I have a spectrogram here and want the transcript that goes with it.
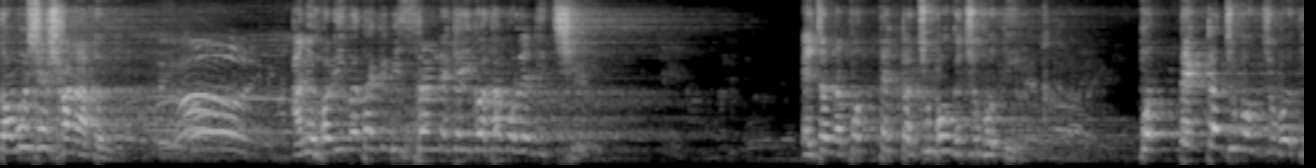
তবু সে সনাতনী। আমি হরিকথাকে বিশ্রাম রেখে এই কথা বলে দিচ্ছি এই জন্য প্রত্যেকটা যুবক, যুবতী, প্রত্যেকটা যুবক, যুবতী,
